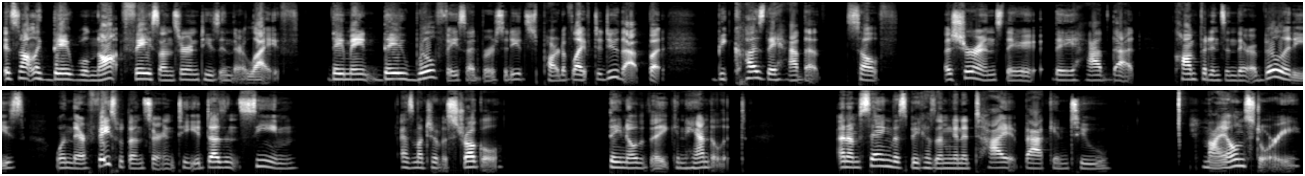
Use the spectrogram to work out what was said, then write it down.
it's not like they will not face uncertainties in their life. They may they will face adversity. It's part of life to do that. But because they have that self assurance, they they have that confidence in their abilities, when they're faced with uncertainty, it doesn't seem as much of a struggle. They know that they can handle it. And I'm saying this because I'm going to tie it back into my own story.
